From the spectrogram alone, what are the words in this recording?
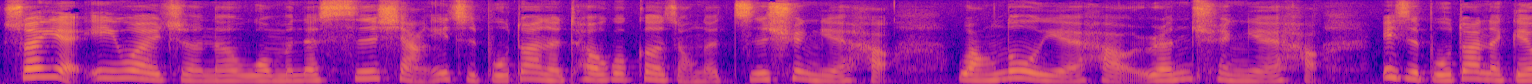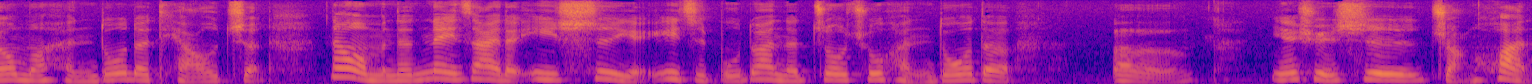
所以也意味着呢，我们的思想一直不断的透过各种的资讯也好，网络也好，人群也好，一直不断的给我们很多的调整。那我们的内在的意识也一直不断的做出很多的，呃，也许是转换，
